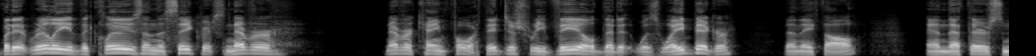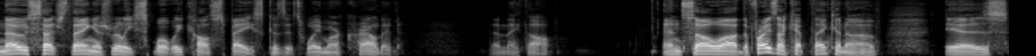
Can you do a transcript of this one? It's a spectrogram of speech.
But it really the clues and the secrets never never came forth. It just revealed that it was way bigger than they thought and that there's no such thing as really what we call space because it's way more crowded than they thought. And so uh, the phrase i kept thinking of is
